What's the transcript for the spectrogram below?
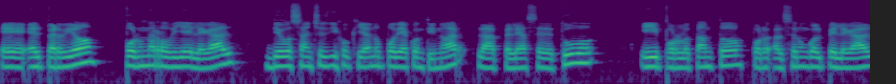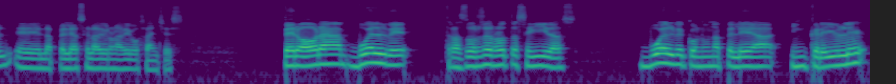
eh, él perdió por una rodilla ilegal. Diego Sánchez dijo que ya no podía continuar. La pelea se detuvo y por lo tanto, por, al ser un golpe ilegal, eh, la pelea se la dieron a Diego Sánchez. Pero ahora vuelve, tras dos derrotas seguidas, vuelve con una pelea increíble,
